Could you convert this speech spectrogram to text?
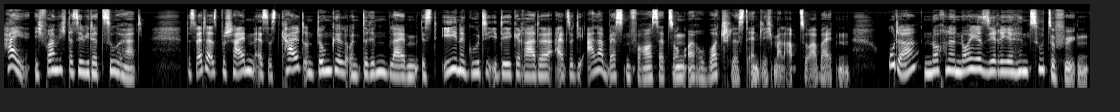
Hi, ich freue mich, dass ihr wieder zuhört. Das Wetter ist bescheiden, es ist kalt und dunkel und drinnen bleiben ist eh eine gute Idee gerade, also die allerbesten Voraussetzungen, eure Watchlist endlich mal abzuarbeiten. Oder noch eine neue Serie hinzuzufügen.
